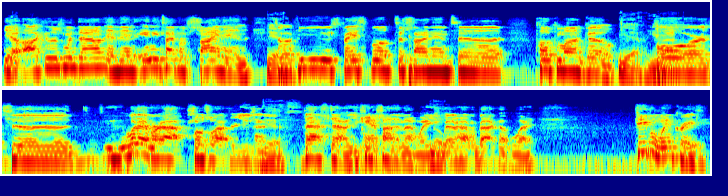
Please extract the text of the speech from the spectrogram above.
Yeah, Oculus went down, and then any type of sign in. Yeah. So if you use Facebook to sign into Pokemon Go, Yeah, or to whatever app, social app you're using, Yes. that's down. You can't sign in that way. You better have a backup way. people went crazy.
